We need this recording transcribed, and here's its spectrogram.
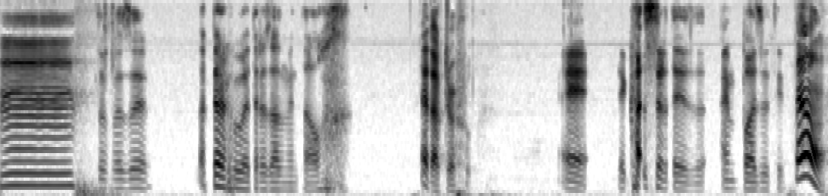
Hum, Estou a fazer. Doctor Who atrasado mental. é Doctor Who. É, é quase certeza. I'm positive. Não,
